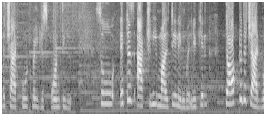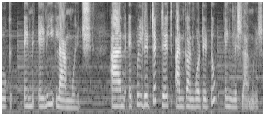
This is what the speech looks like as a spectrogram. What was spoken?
the chatbot will respond to you. So it is actually multilingual. You can talk to the chatbot in any language and it will detect it and convert it to English language.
